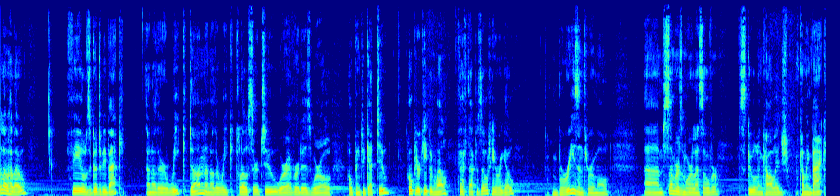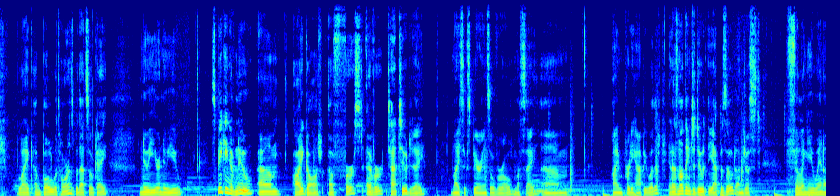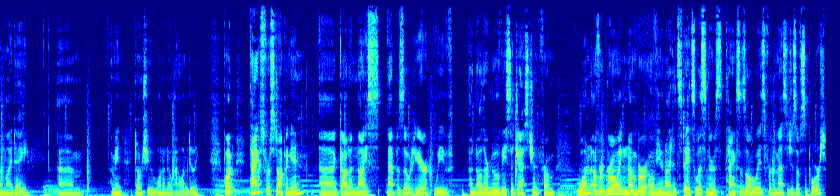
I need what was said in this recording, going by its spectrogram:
Hello, hello. Feels good to be back. Another week done, another week closer to wherever it is we're all hoping to get to. Hope you're keeping well. Fifth episode, here we go. Breezing through them all. Um, summer's more or less over. School and college coming back like a bull with horns, but that's okay. New year, new you. Speaking of new, um, I got a first ever tattoo today. Nice experience overall, must say. Um, I'm pretty happy with it. It has nothing to do with the episode. I'm just filling you in on my day. Um, I mean, don't you want to know how I'm doing? But thanks for stopping in. Uh, got a nice episode here. We've another movie suggestion from one of a growing number of United States listeners. Thanks as always for the messages of support.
